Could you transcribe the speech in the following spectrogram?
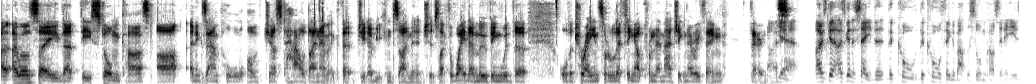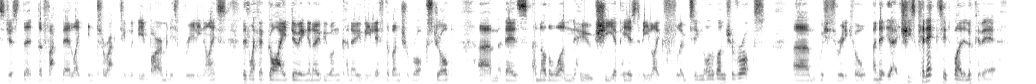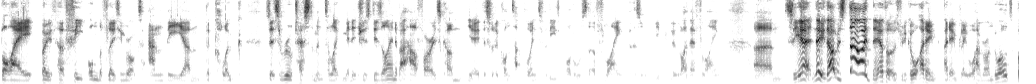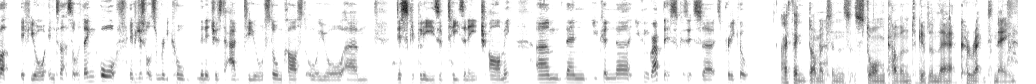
I, I will say that the Stormcast are an example of just how dynamic that GW can design miniatures. Like the way they're moving with the all the terrain sort of lifting up from their magic and everything. Very nice. Yeah. I was gonna, I was gonna say the, the cool, the cool thing about the Stormcast in it is just the the fact they're like interacting with the environment is really nice. There's like a guy doing an Obi Wan Kenobi lift a bunch of rocks job. Um, there's another one who she appears to be like floating on a bunch of rocks, um, which is really cool. And it, she's connected by the look of it by both her feet on the floating rocks and the um, the cloak. So it's a real testament to like miniatures design about how far it's come. You know, the sort of contact points for these models that are flying, that sort of you know look like they're flying. Um, so yeah, no, that was I, know, I thought it was really cool. I don't I don't play Warhammer Underworlds, but if you're into that sort of thing, or if you just want some really cool miniatures to add to your Stormcast or your um, Disciples of Tzeentch army, um, then you can uh, you can grab this because it's uh, it's pretty cool. I think Domitan's Storm Coven, to give them their correct name,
